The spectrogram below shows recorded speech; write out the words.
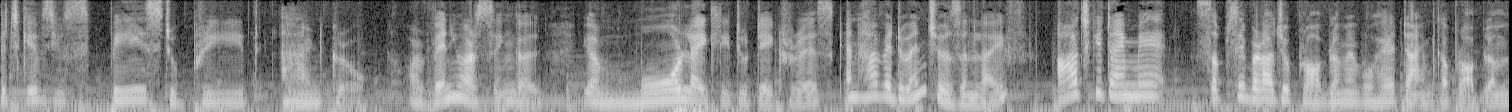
which gives you space to breathe and grow. Or when you are single, you are more likely to take risk and have adventures in life. आज के टाइम में सबसे बड़ा जो प्रॉब्लम है वो है टाइम का problem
